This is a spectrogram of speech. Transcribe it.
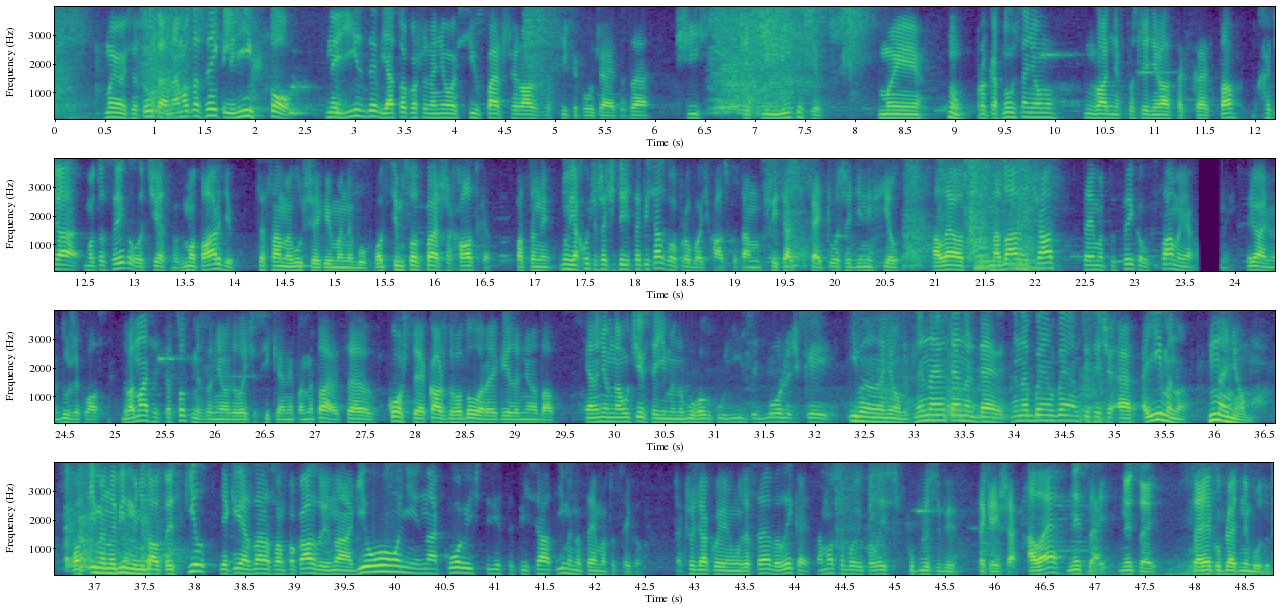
ми ось тут на мотоциклі ніхто не їздив. Я тільки що на нього сів перший раз за скільки виходить? За 6 чи 7 місяців. Ми ну, прокатнувся на ньому. Заднє в останній раз, так сказати, став. Хоча мотоцикл, от чесно, з мотардів, це найкращий, який в мене був. От 701 хаска, пацани. Ну я хочу ще 450 попробувати хаску, там 65 лошадиних сил. Але от на даний час цей мотоцикл самий охуєнний. Реально дуже класно. 12 500 ми за нього дали, чи скільки я не пам'ятаю. Це коштує кожного долара, який я за нього дав. Я на ньому навчився іменно в уголку їздити, божечки. Іменно на ньому. Не на МТ-09, не на BMW M1000R, а іменно на ньому. От іменно він мені дав той скіл, який я зараз вам показую на Гіоні, на Кові 450, іменно цей мотоцикл. Так що дякую йому за це. Велике. Само собою, колись куплю собі такий ще. Але не цей, не цей. Це я купляти не буду.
